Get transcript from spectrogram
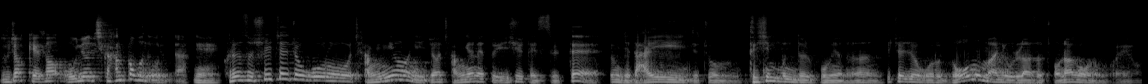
누적해서 5년치가 한꺼번에 오른다. 네. 그래서 실제적으로 작년이죠. 작년에 또 이슈 됐을 때, 좀 이제 나이 이제 좀 드신 분들 보면은 실제적으로 너무 많이 올라서 전화가 오는 거예요.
